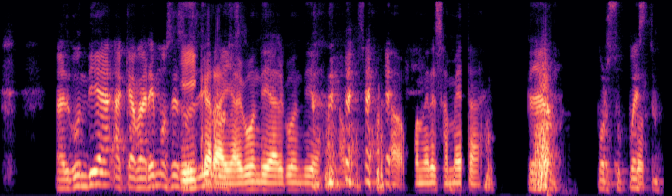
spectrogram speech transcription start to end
Algún día acabaremos esos Sí, caray, algún día, algún día. Vamos a poner esa meta. Claro, por supuesto.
